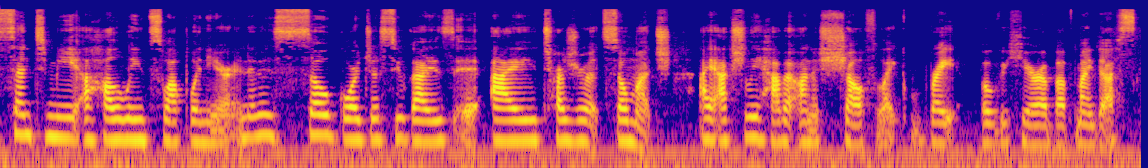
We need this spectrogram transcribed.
sent me a Halloween swap one year and it is so gorgeous you guys. It, I treasure it so much. I actually have it on a shelf like right over here above my desk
